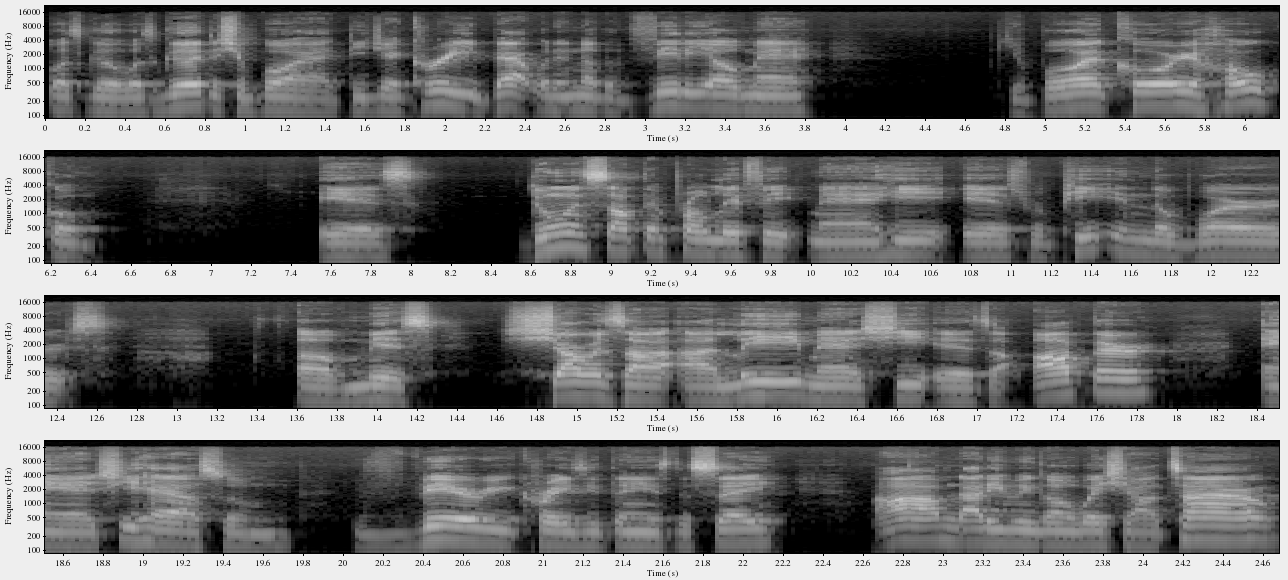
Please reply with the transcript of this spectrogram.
What's good? What's good? It's your boy DJ Cree back with another video, man. Your boy Corey Holcomb is doing something prolific, man. He is repeating the words of Miss Shahrazad Ali, man. She is an author and she has some very crazy things to say. I'm not even gonna waste y'all time.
